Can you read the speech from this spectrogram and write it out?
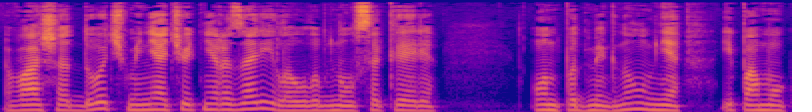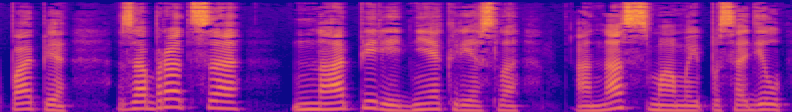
Ваша дочь меня чуть не разорила», — улыбнулся Кэрри. Он подмигнул мне и помог папе забраться на переднее кресло, а нас с мамой посадил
